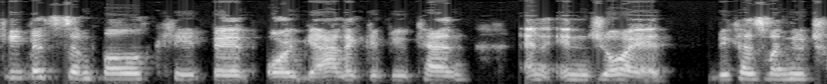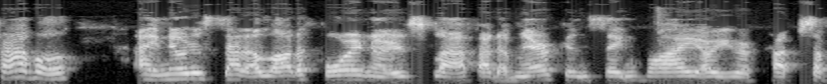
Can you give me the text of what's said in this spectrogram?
keep it simple, keep it organic if you can, and enjoy it. Because when you travel, I noticed that a lot of foreigners laugh at Americans saying, Why are your cups of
